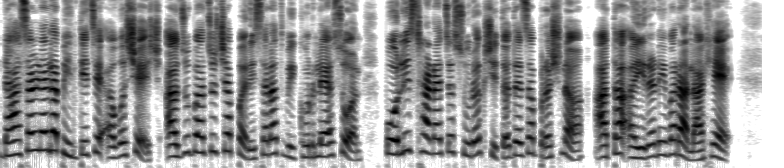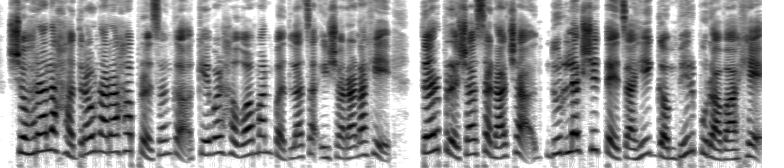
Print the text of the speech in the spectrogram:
ढासळलेल्या भिंतीचे अवशेष आजूबाजूच्या परिसरात विखुरले असून पोलीस ठाण्याच्या सुरक्षिततेचा प्रश्न आता ऐरणीवर आला आहे. शहराला हादरवणारा हा प्रसंग केवळ हवामान बदलाचा इशारा नाही तर प्रशासनाच्या दुर्लक्षिततेचाही गंभीर पुरावा आहे.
